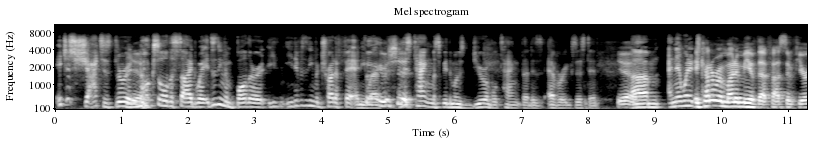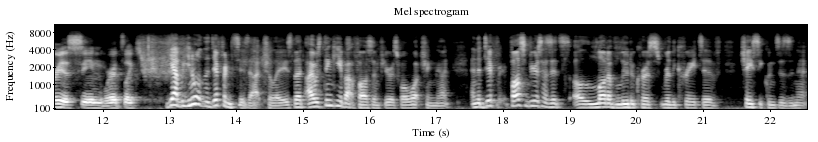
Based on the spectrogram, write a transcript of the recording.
it just shatters through it, Yeah. knocks all the sideway. It doesn't even bother. He, he doesn't even try to fit anywhere. give a And shit. This tank must be the most durable tank that has ever existed. yeah. Um, and then when it, it kind of reminded me of that Fast and Furious scene where it's like. yeah, but you know what the difference is actually is that I was thinking about Fast and Furious while watching that, and the different Fast and Furious has its a lot of ludicrous, really creative chase sequences in it.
